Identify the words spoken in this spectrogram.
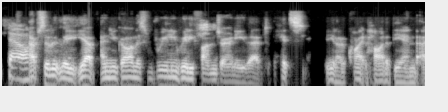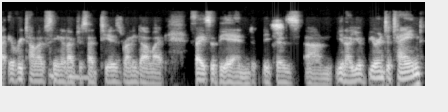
So absolutely, yep. And you go on this really, really fun journey that hits you know quite hard at the end. Uh, every time I've seen it, I've just had tears running down my face at the end because um, you know you're you're entertained,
